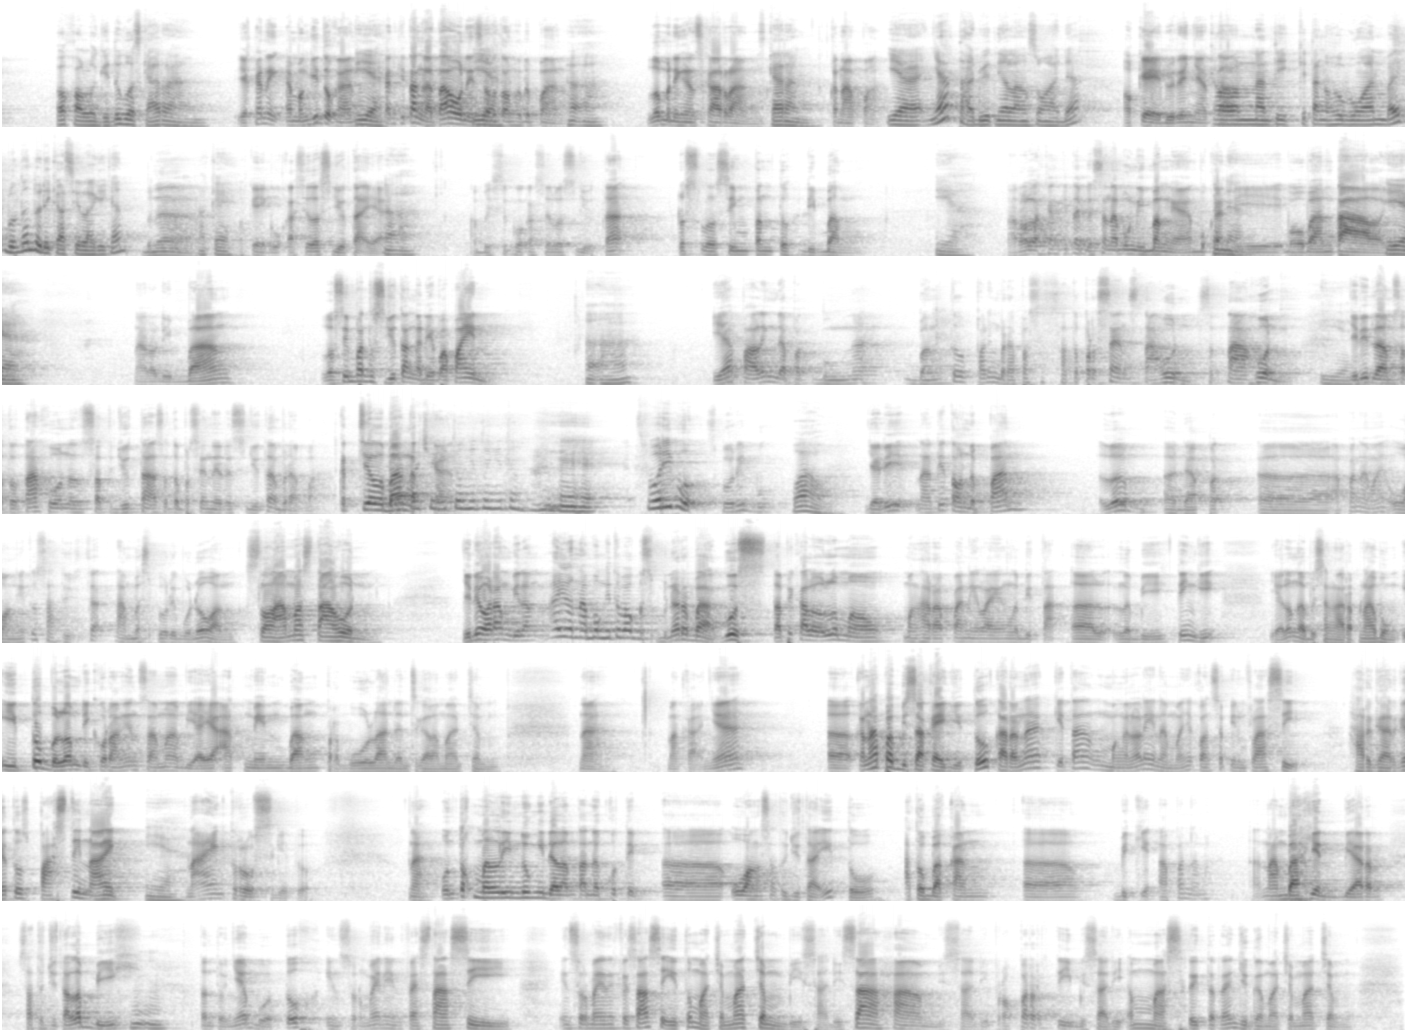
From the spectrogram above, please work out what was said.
Oh kalau gitu gue sekarang. Ya kan emang gitu kan? Iya. Kan kita nggak tahu nih Iya. satu tahun ke depan. Heeh. Lo mendingan sekarang. Sekarang. Kenapa? Ya nyata duitnya langsung ada. Oke, duitnya nyata. Kalau nanti kita nggak hubungan baik, belum tentu dikasih lagi kan? Bener. Oke. Oke, gue kasih lo sejuta ya. Heeh. Habis itu gue kasih lo sejuta, terus lo simpen tuh di bank. Iya. Taruhlah kan kita biasa nabung di bank ya, bukan Bener. di bawah bantal. Gitu. Iya. Naruh di bank, lo simpan tuh sejuta nggak diapa-apain. Heeh. Ya paling dapat bunga bank tuh paling berapa? Satu persen setahun, setahun. Iya. Jadi dalam satu tahun satu juta, satu persen dari sejuta berapa? Kecil Berapa banget cuy? kan? Hitung, hitung, hitung. Sepuluh ribu. Sepuluh ribu. Wow. Jadi nanti tahun depan lo eh, dapat eh, apa namanya uang itu satu juta tambah sepuluh ribu doang selama setahun. Jadi orang bilang, ayo nabung itu bagus, bener bagus. Tapi kalau lo mau mengharapkan nilai yang lebih ta- eh, lebih tinggi, ya lo nggak bisa ngarep nabung. Itu belum dikurangin sama biaya admin bank per bulan dan segala macam. Nah, makanya Eh, kenapa bisa kayak gitu? Karena kita mengenal yang namanya konsep inflasi. Harga-harga tuh pasti naik, Iya. naik terus gitu. Nah, untuk melindungi dalam tanda kutip eh, uang satu juta itu, atau bahkan eh, bikin apa nama, nambahin biar satu juta lebih, tentunya butuh instrumen investasi. Instrumen investasi itu macam-macam, bisa di saham, bisa di properti, bisa di emas, returnnya juga macam-macam.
